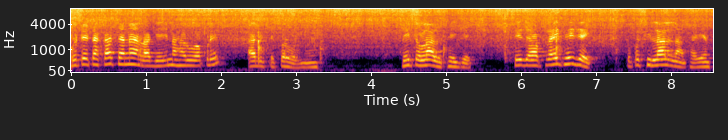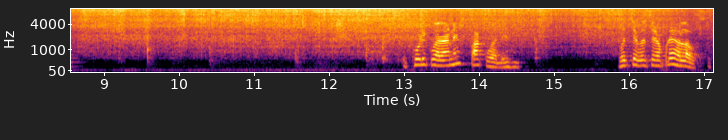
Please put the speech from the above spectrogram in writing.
બટેટા કાચા ના લાગે, એના સારું આપણે આ રીતે કરવાનું નહીં તો લાલ થઈ જાય. તે જ આ ફ્રાય થઈ જાય, તો પછી લાલ ના થાય એમ. થોડીક વાર આને પાકવા દેવું વચ્ચે વચ્ચે આપણે હલાવશું.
